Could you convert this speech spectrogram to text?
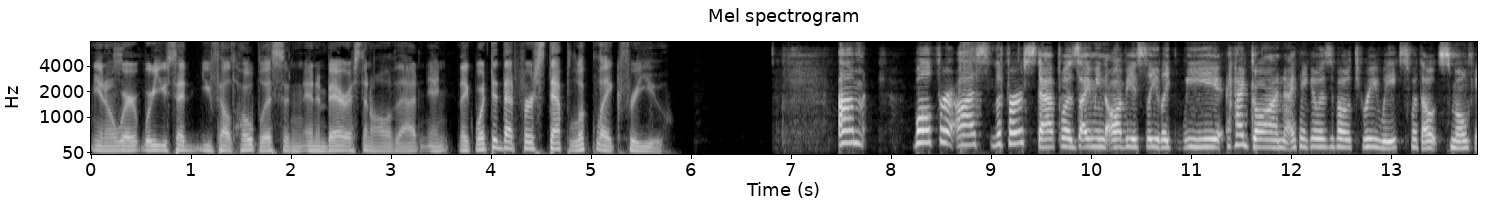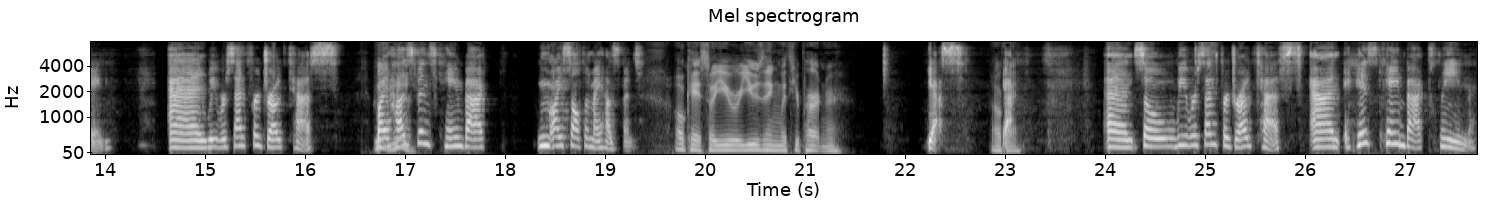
You know, where where you said you felt hopeless and, and embarrassed and all of that, and like, what did that first step look like for you? Um, well, for us, the first step was, I mean, obviously, like we had gone, I think it was about three weeks without smoking, and we were sent for drug tests. My we? husband's came back, myself and my husband. Okay, so you were using with your partner. Yes. Okay. And so we were sent for drug tests, and his came back clean,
